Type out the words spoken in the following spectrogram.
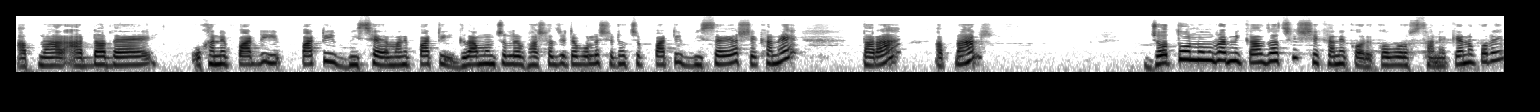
আপনার আড্ডা দেয়। ওখানে পাটি পাটি বিছায় মানে পাটি গ্রাম অঞ্চলের ভাষা যেটা বলে সেটা হচ্ছে পাটি বিছায়া সেখানে তারা আপনার যত নোংরামি কাজ আছে সেখানে করে, কবরস্থানে। কেন করে?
